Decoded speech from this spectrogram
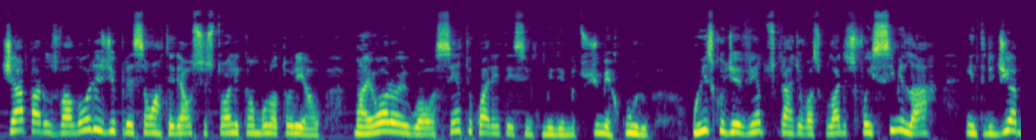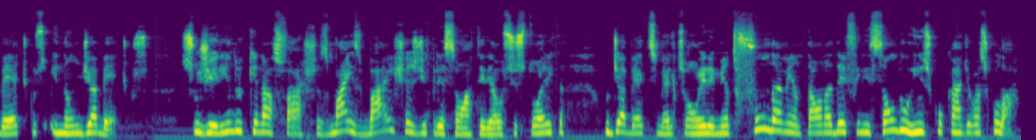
Já para os valores de pressão arterial sistólica ambulatorial maior ou igual a 145 mm de mercúrio, o risco de eventos cardiovasculares foi similar entre diabéticos e não diabéticos, sugerindo que nas faixas mais baixas de pressão arterial sistólica, o diabetes mellitus é um elemento fundamental na definição do risco cardiovascular,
